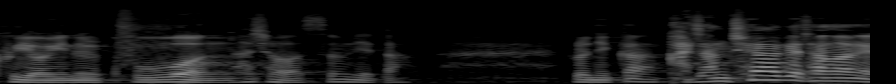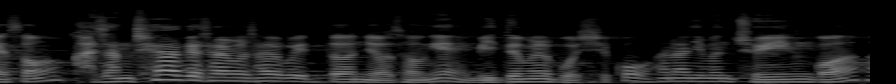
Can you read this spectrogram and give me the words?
그 여인을 구원하셨습니다. 그러니까 가장 최악의 상황에서 가장 최악의 삶을 살고 있던 여성의 믿음을 보시고 하나님은 죄인과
